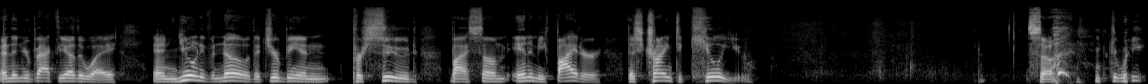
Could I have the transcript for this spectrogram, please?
and then you're back the other way, and you don't even know that you're being pursued by some enemy fighter that's trying to kill you. So we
